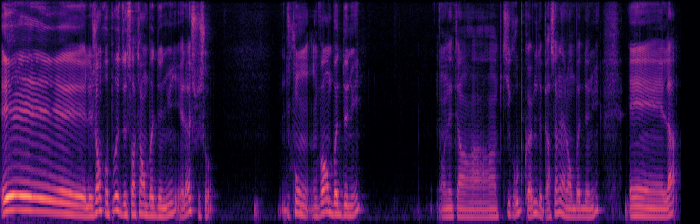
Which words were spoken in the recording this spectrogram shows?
et les gens proposent de sortir en boîte de nuit, et là je suis chaud. Du coup on, va en boîte de nuit, on était un, petit groupe quand même de personnes aller en boîte de nuit, et là,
